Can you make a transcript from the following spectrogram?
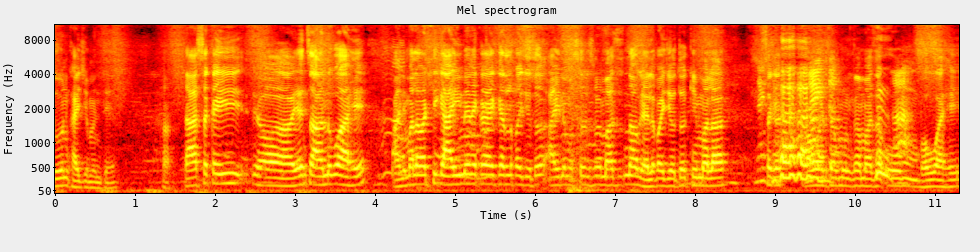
दोन खायचे म्हणते. हां तर असं काही यांचा अनुभव आहे. आणि मला वाटतं की आईने काय करायला पाहिजे होतं. आईने मस्त माझंच नाव घ्यायला पाहिजे होतं की मला सगळ्यात आवडता मुलगा माझा ओम भाऊ आहे.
